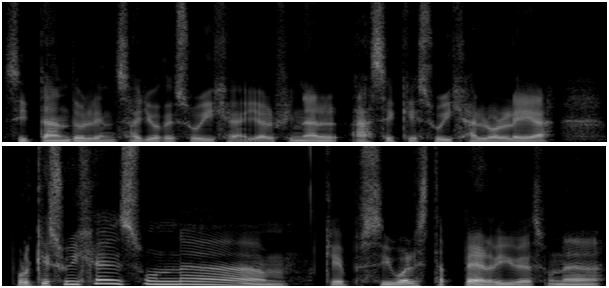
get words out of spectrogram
citando el ensayo de su hija y al final hace que su hija lo lea, porque su hija es una que pues igual está perdida, es una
